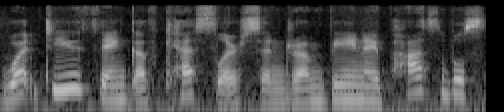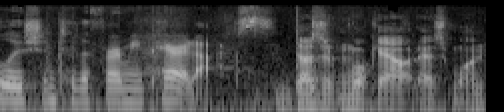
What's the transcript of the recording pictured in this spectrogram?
What do you think of Kessler syndrome being a possible solution to the Fermi paradox? doesn't work out as one.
